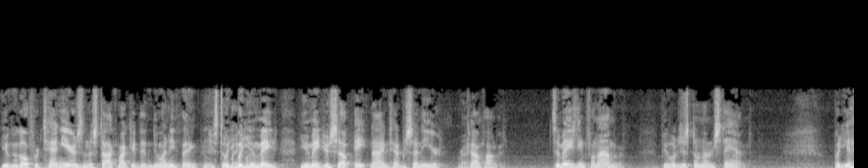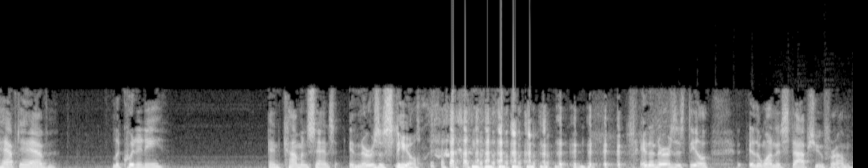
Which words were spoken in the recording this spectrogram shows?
you can go for 10 years and the stock market didn't do anything, And you still but, made but you made you made yourself eight, nine, ten percent a year Right. compounded. It's an amazing phenomenon. People just don't understand. But you have to have liquidity and common sense and nerves of steel. and the nerves of steel are the one that stops you from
